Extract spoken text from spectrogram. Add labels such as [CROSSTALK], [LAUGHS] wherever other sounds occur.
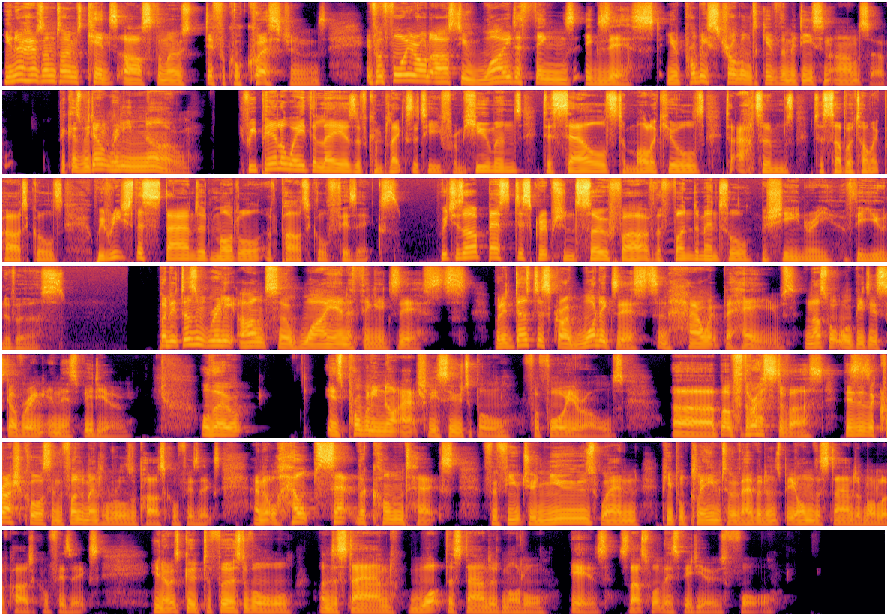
You know how sometimes kids ask the most difficult [LAUGHS] questions? If a four-year-old asked you why do things exist, you'd probably struggle to give them a decent answer, because we don't really know. If we peel away the layers of complexity from humans to cells to molecules to atoms to subatomic particles, we reach the standard model of particle physics, which is our best description so far of the fundamental machinery of the universe. But it doesn't really answer why anything exists, but it does describe what exists and how it behaves, and that's what we'll be discovering in this video. Although it's probably not actually suitable for four-year-olds. Uh, but for the rest of us, this is a crash course in the fundamental rules of particle physics, and it'll help set the context for future news when people claim to have evidence beyond the standard model of particle physics. You know, it's good to first of all understand what the standard model is. So that's what this video is for.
